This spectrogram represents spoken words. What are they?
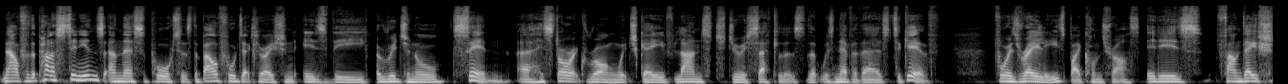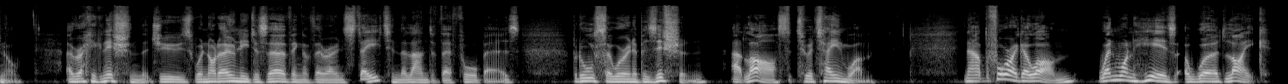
Now, for the Palestinians and their supporters, the Balfour Declaration is the original sin, a historic wrong which gave land to Jewish settlers that was never theirs to give. For Israelis, by contrast, it is foundational a recognition that Jews were not only deserving of their own state in the land of their forebears, but also were in a position, at last, to attain one. Now, before I go on, when one hears a word like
